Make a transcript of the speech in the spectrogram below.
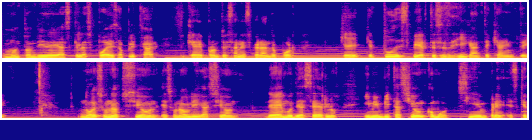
un montón de ideas que las puedes aplicar y que de pronto están esperando por que, que tú despiertes ese gigante que hay en ti. No es una opción, es una obligación. Debemos de hacerlo y mi invitación como siempre es que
